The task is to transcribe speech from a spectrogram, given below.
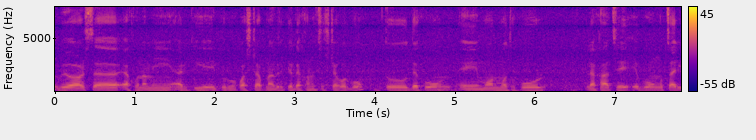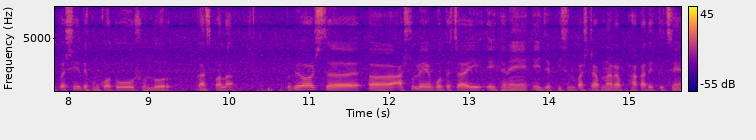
তো ভিউয়ার্স এখন আমি আর কি এই পূর্ব পাশটা আপনাদেরকে দেখানোর চেষ্টা করব। তো দেখুন এই মনমথপুর লেখা আছে এবং চারিপাশে দেখুন কত সুন্দর গাছপালা। তো ভিউয়ার্স আসলে বলতে চাই, এখানে এই যে পিছন পাশটা আপনারা ফাঁকা দেখতেছেন,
